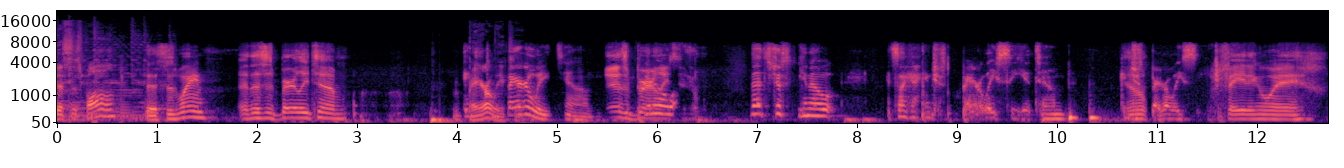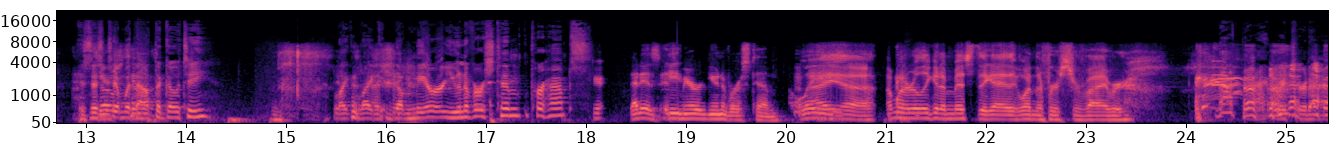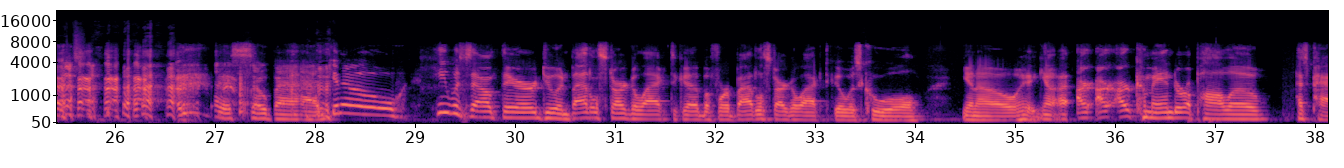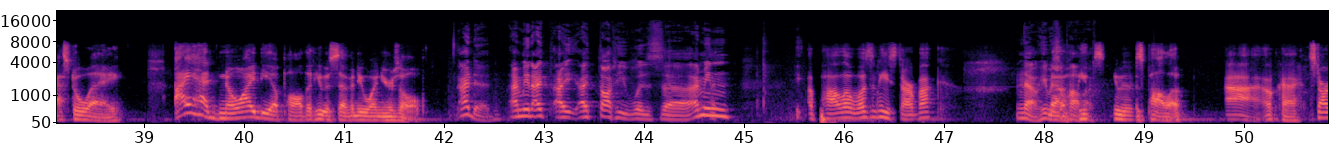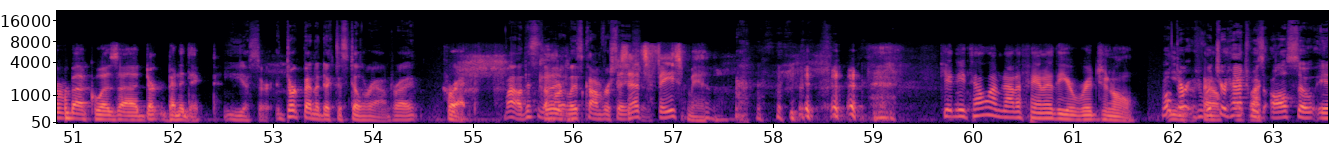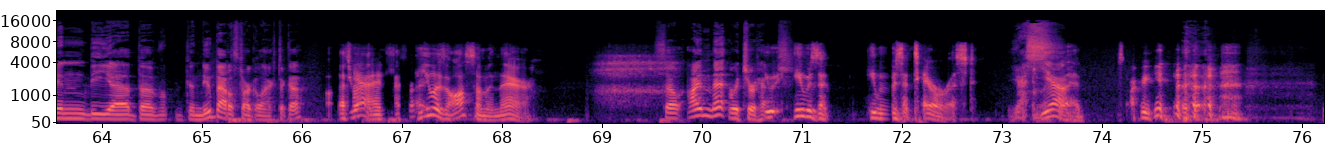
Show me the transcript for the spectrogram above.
Wayne. I'm Aaron. This is Paul. This is Wayne. And this is barely Tim. Barely. It's barely Tim. It's barely know, Tim. That's just you know, it's like I can just barely see you, Tim. I can just Nope. barely see you. Fading away. Is this So- Tim without the goatee? Like like the mirror universe Tim, perhaps? That is, it's Mirror Universe, Tim. I, uh, I'm gonna really gonna miss the guy that won the first Survivor. Richard Hatch. That is so bad. You know, he was out there doing Battlestar Galactica before Battlestar Galactica was cool. You know, you know, our, our, our commander Apollo has passed away. I had no idea, Paul, that he was 71 years old. I did. I mean, I I, I thought he was. Uh, I mean, Apollo, wasn't he Starbuck? no, he was no, Apollo. He was, he was Apollo. Ah, okay. Starbuck was uh, Dirk Benedict. Yes, sir. Dirk Benedict is still around, right? Correct. Wow, this is a Good. heartless conversation. That's Face Man. Can you tell I'm not a fan of the original? well, you know, Richard Hatch was also in the uh, the the new Battlestar Galactica. That's yeah, right. and That's right. he was awesome in there. So I met Richard Hatch. he was a he was a terrorist. yes. Yeah. Go ahead. Sorry.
